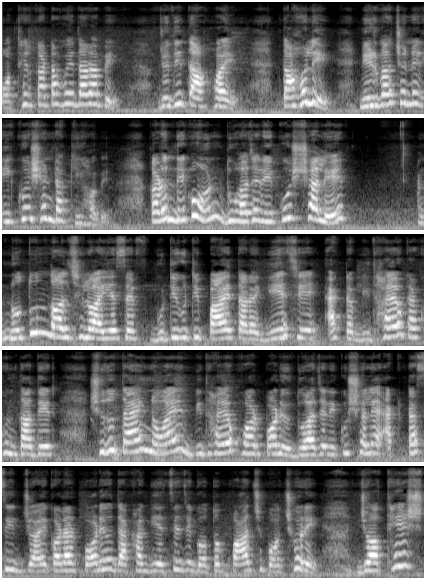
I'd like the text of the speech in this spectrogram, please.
পথের কাটা হয়ে দাঁড়াবে? যদি তা হয়, তাহলে নির্বাচনের ইকুয়েশনটা কি হবে? কারণ দেখুন দু হাজার একুশ সালে নতুন দল ছিল আইএসএফ। গুটি গুটি পায় তারা গিয়েছে। একটা বিধায়ক এখন তাদের। শুধু তাই নয়, বিধায়ক হওয়ার পরেও দু হাজার একুশ সালে একটা সিট জয় করার পরেও দেখা গিয়েছে যে গত পাঁচ বছরে যথেষ্ট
